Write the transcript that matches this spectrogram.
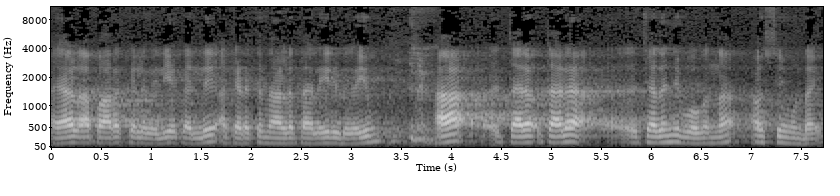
അയാൾ ആ പാറക്കല്ല് വലിയ കല്ല് ആ കിടക്കുന്ന ആളുടെ തലയിലിടുകയും ആ തല തല ചതഞ്ഞു പോകുന്ന അവസ്ഥയും ഉണ്ടായി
